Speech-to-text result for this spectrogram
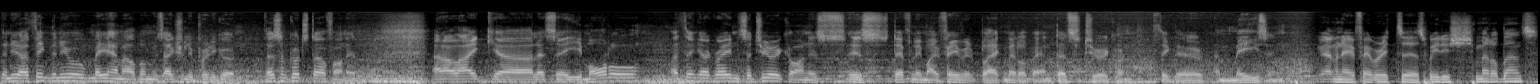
the new. I think the new Mayhem album is actually pretty good. There's some good stuff on it, and I like, uh, let's say, Immortal. I think are great, and Satyricon is is definitely my favorite black metal band. That's Satyricon. I think they're amazing. you have any favorite uh, Swedish metal bands?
